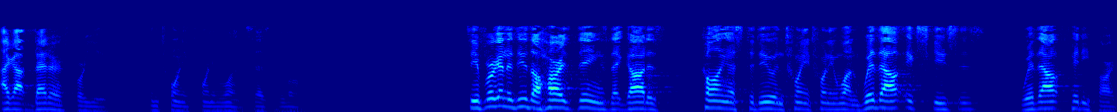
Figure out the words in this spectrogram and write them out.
I got better for you in 2021, says the Lord. See, if we're going to do the hard things that God is calling us to do in 2021 without excuses, without pity parties,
